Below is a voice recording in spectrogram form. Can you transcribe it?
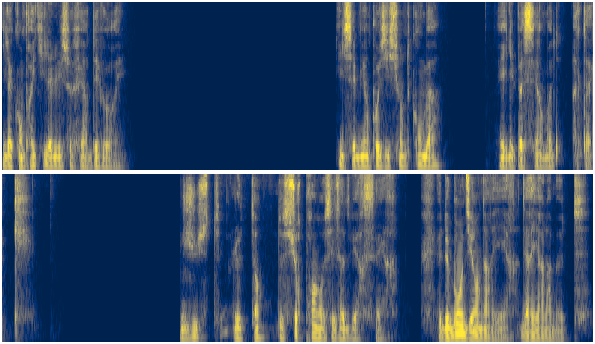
il a compris qu'il allait se faire dévorer. Il s'est mis en position de combat et il est passé en mode attaque. Juste le temps de surprendre ses adversaires et de bondir en arrière, derrière la meute.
